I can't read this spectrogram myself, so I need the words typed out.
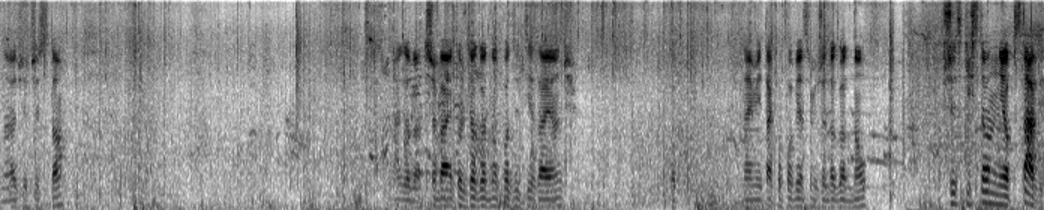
Dobra, na razie czysto. No dobra, trzeba jakąś dogodną pozycję zająć. Po- Przynajmniej taką powiedzmy, że dogodną. Wszystkich stron nie obstawię.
